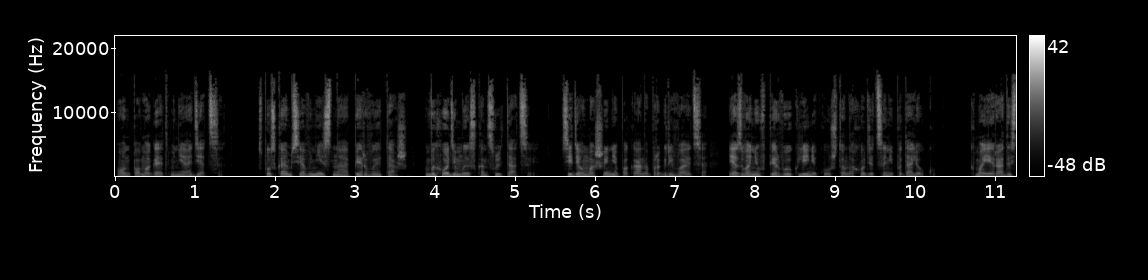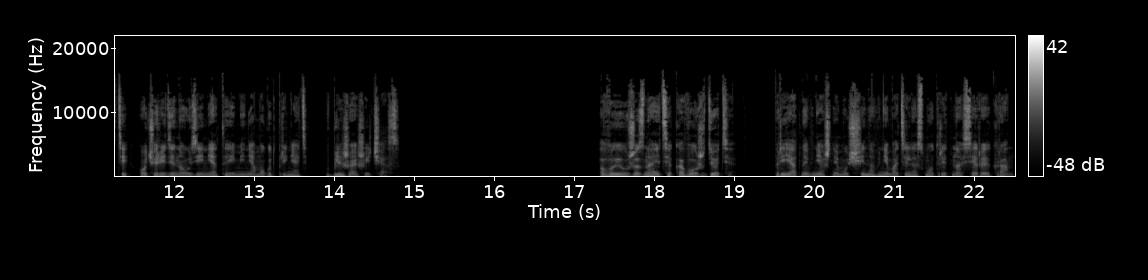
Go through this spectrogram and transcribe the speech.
он помогает мне одеться. Спускаемся вниз на первый этаж, выходим из консультации. Сидя в машине, пока она прогревается, я звоню в первую клинику, что находится неподалеку. К моей радости, очереди на УЗИ нет, и меня могут принять в ближайший час. «Вы уже знаете, кого ждете? Приятный внешний мужчина внимательно смотрит на серый экран,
